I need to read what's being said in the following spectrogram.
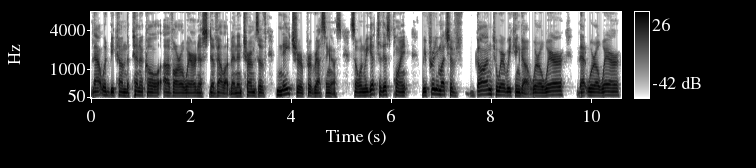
That would become the pinnacle of our awareness development in terms of nature progressing us. So when we get to this point, we pretty much have gone to where we can go. We're aware that we're aware.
